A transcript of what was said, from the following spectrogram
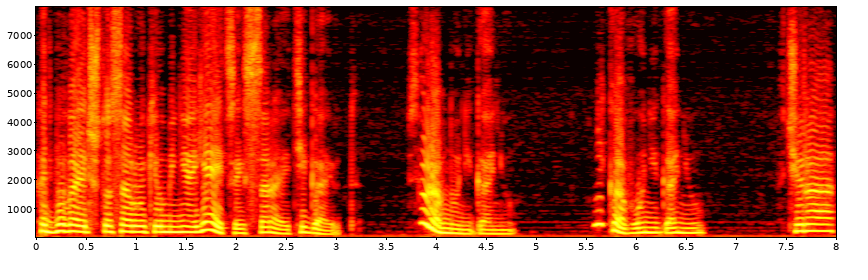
Хоть бывает, что сороки у меня яйца из сарая тягают. Все равно не гоню. Никого не гоню. Вчера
